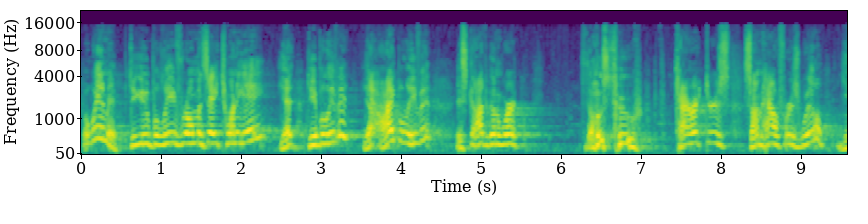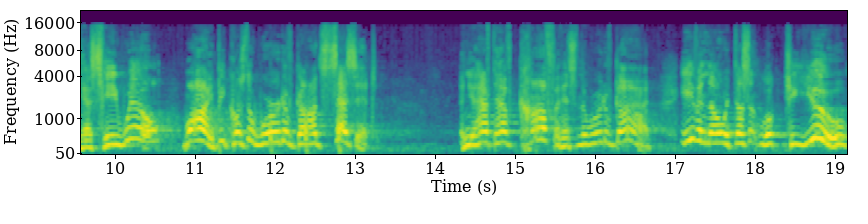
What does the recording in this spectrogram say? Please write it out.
But wait a minute. Do you believe Romans 8 28? Yeah. Do you believe it? Yeah, I believe it. Is God going to work those two characters somehow for his will? Yes, he will. Why? Because the Word of God says it. And you have to have confidence in the Word of God, even though it doesn't look to you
